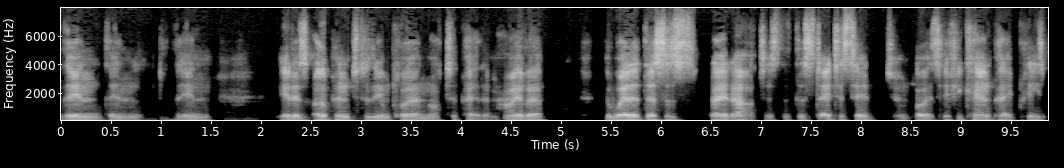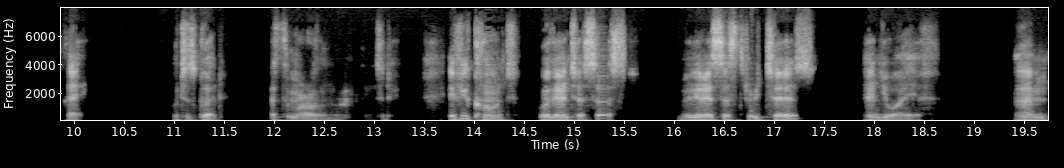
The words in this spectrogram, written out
then then then it is open to the employer not to pay them. However, the way that this is played out is that the state has said to employers, if you can pay, please pay, which is good. That's the moral and the right thing to do. If you can't, we're going to assist. We're going to assist through TERS and UIF. Um,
